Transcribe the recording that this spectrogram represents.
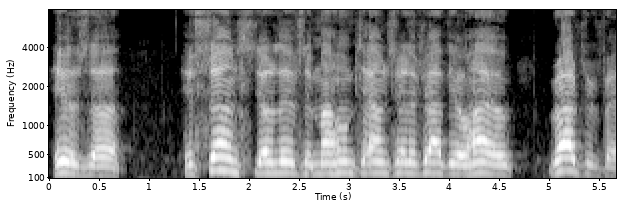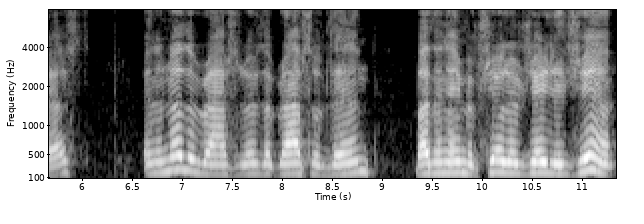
his uh, his son still lives in my hometown, Chillicothe, Ohio, Roger Vest, and another wrestler that wrestled then by the name of Chiller J.D. Kent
